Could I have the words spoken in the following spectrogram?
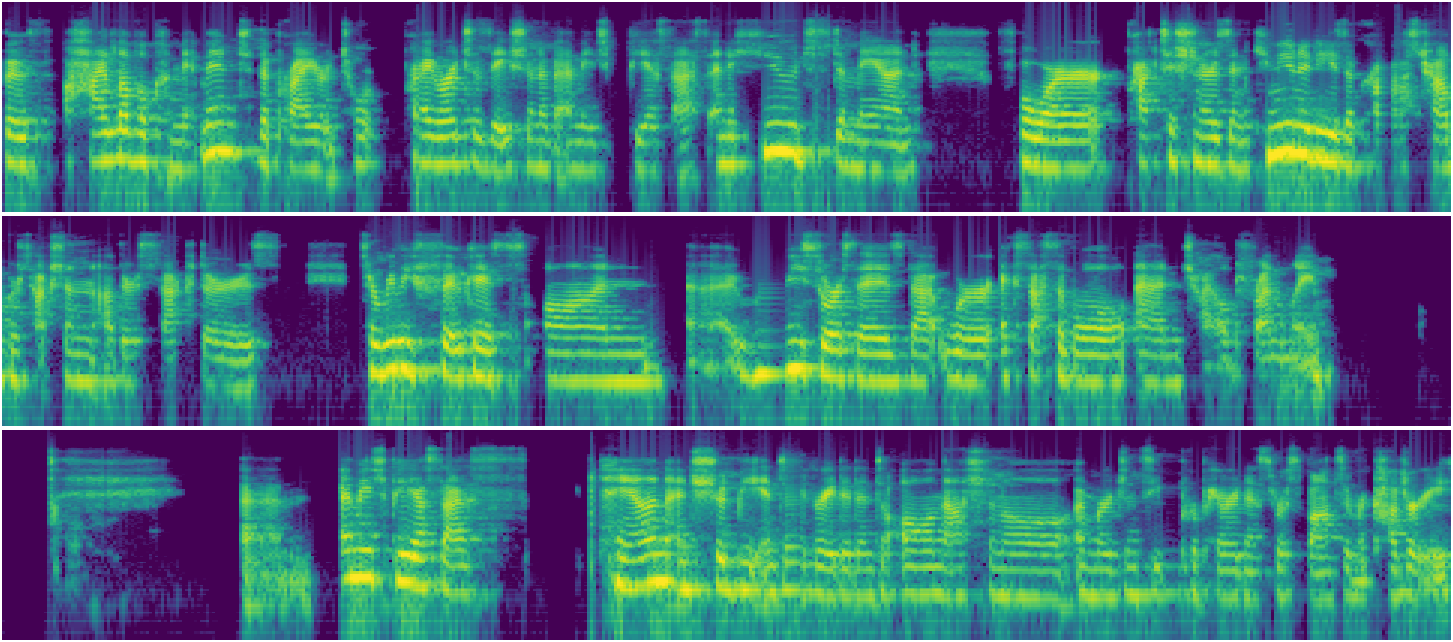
both a high-level commitment to the prior prioritization of MHPSS and a huge demand for practitioners and communities across child protection and other sectors to really focus on uh, resources that were accessible and child friendly. Um, MHPSS can and should be integrated into all national emergency preparedness response and recovery.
